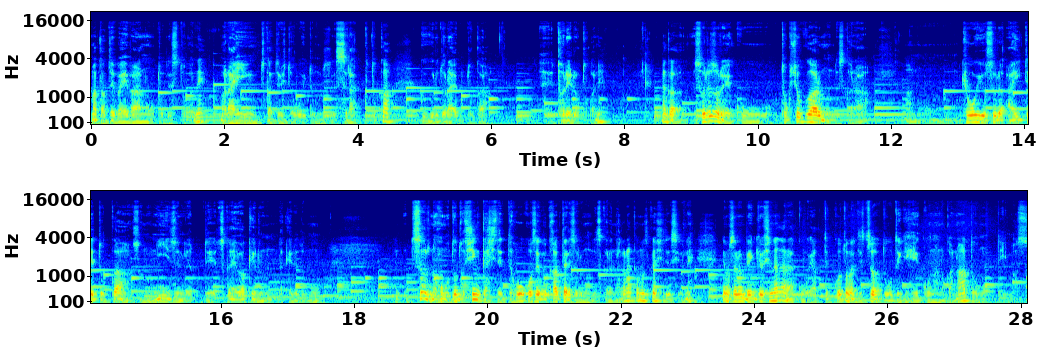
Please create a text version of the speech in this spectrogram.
まあ、例えばエヴァーノートですとかね、まあ、LINE 使ってる人が多いと思うんですけど、Slack とか Google ドライブとか、えー、トレロとかね、なんかそれぞれこう特色があるもんですから、共有する相手とかそのニーズによって使い分けるんだけれども、ツールの方もどんどん進化していって方向性が変わったりするもんですからなかなか難しいですよね。でもそれを勉強しながらこうやっていくことが実は動的平衡なのかなと思っています。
